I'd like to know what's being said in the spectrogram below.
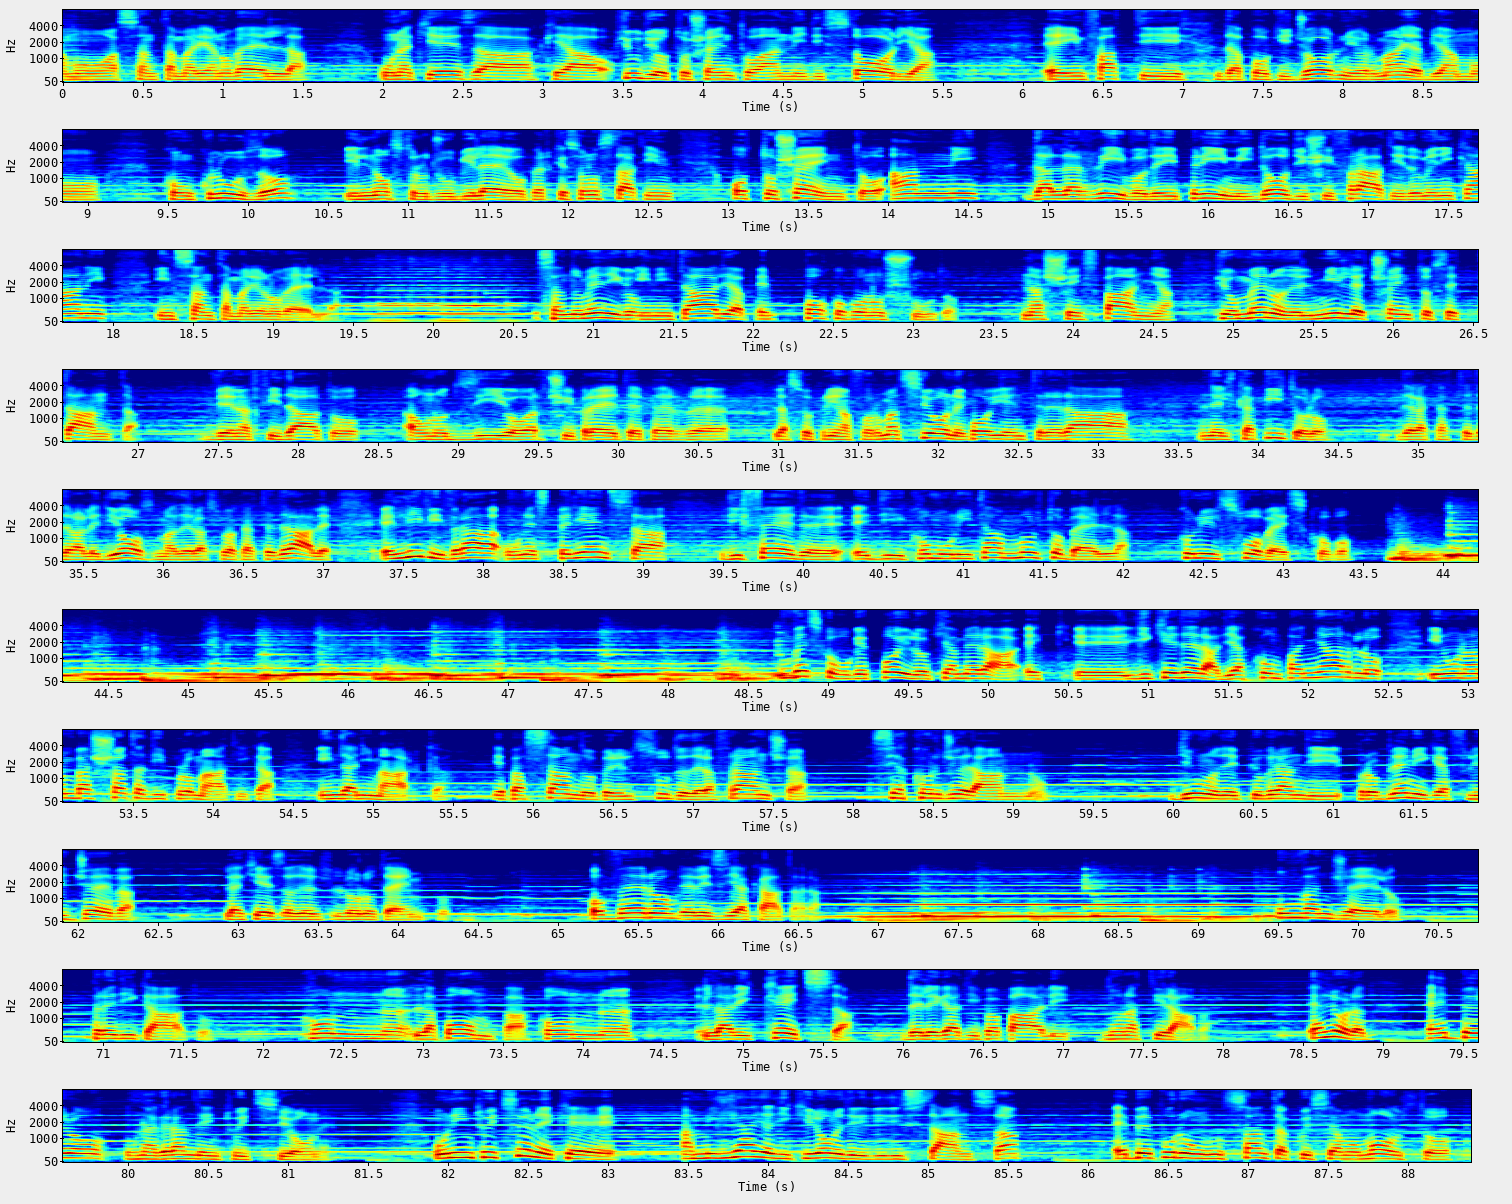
siamo a Santa Maria Novella, una chiesa che ha più di 800 anni di storia e infatti da pochi giorni ormai abbiamo concluso il nostro giubileo perché sono stati 800 anni dall'arrivo dei primi 12 frati domenicani in Santa Maria Novella. San Domenico in Italia è poco conosciuto, nasce in Spagna più o meno nel 1170, viene affidato a uno zio arciprete per la sua prima formazione, poi entrerà nel capitolo della cattedrale di Osma, della sua cattedrale, e lì vivrà un'esperienza di fede e di comunità molto bella con il suo vescovo. Un vescovo che poi lo chiamerà e gli chiederà di accompagnarlo in un'ambasciata diplomatica in Danimarca e passando per il sud della Francia si accorgeranno di uno dei più grandi problemi che affliggeva la Chiesa del loro tempo, ovvero l'eresia catara. Un Vangelo predicato con la pompa, con la ricchezza dei legati papali non attirava. E allora ebbero una grande intuizione, un'intuizione che a migliaia di chilometri di distanza ebbe pure un santo a cui siamo molto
